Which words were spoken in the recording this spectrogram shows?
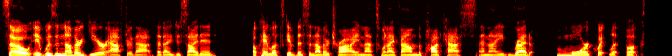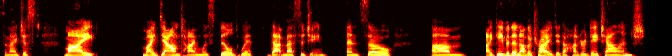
so it was another year after that that i decided okay, let's give this another try. And that's when I found the podcasts and I read more quit lit books. And I just, my, my downtime was filled with that messaging. And so, um, I gave it another try. I did a hundred day challenge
